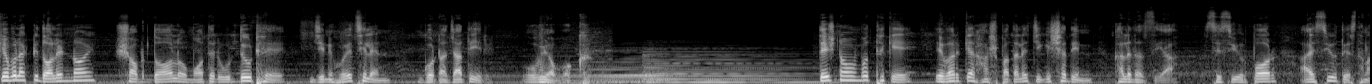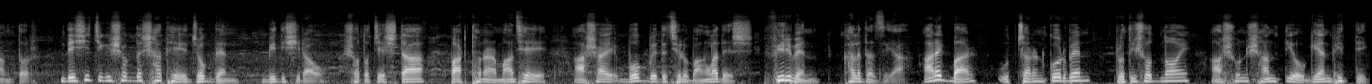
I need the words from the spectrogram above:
কেবল একটি দলের নয়, সব দল ও মতের ঊর্ধ্বে উঠে যিনি হয়েছিলেন গোটা জাতির অভিভাবক। তেইশ নভেম্বর থেকে এভারকেয়ার হাসপাতালে চিকিৎসাধীন খালেদা জিয়া, সিসিউর পর আইসিইউতে স্থানান্তর। দেশি চিকিৎসকদের সাথে যোগ দেন বিদেশিরাও। শত চেষ্টা প্রার্থনার মাঝে আশায় বুক বেঁধেছিল বাংলাদেশ। ফিরবেন খালেদা জিয়া। আরেকবার উচ্চারণ করবেন প্রতিশোধ নয় আসুন শান্তি ও জ্ঞানভিত্তিক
